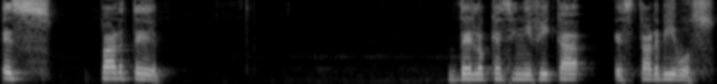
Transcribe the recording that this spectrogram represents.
es parte de lo que significa estar vivos.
